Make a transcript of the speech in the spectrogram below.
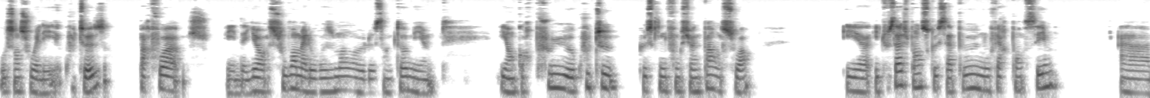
au sens où elle est coûteuse. Parfois, et d'ailleurs souvent malheureusement, euh, le symptôme est encore plus coûteux que ce qui ne fonctionne pas en soi. Et, et tout ça, je pense que ça peut nous faire penser à,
